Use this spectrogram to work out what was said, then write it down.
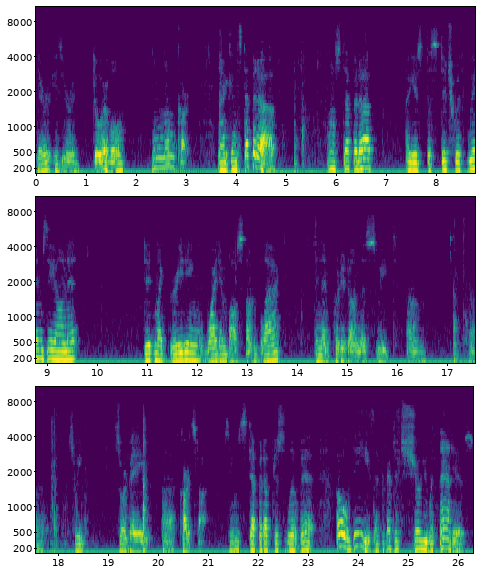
there is your adorable little gnome card. Now you can step it up. I'll step it up. I used the Stitch with Whimsy on it. Did my greeting white embossed on black, and then put it on the sweet, um, uh, sweet sorbet uh, cardstock. So you can step it up just a little bit. Oh, these! I forgot to show you what that is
